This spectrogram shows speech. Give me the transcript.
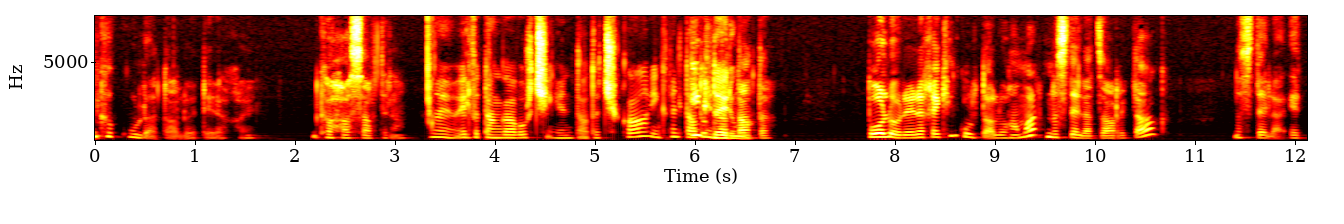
ինքը կուլա տալու այդ երեխային։ Ինքը հասավ դրան։ Այո, էլ վտանգավոր չի, այն տատը չկա, ինքն էլ տատու դերում է։ Բոլոր երեխեքին կուլ տալու համար նստել է ծառի տակ, նստել է այդ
